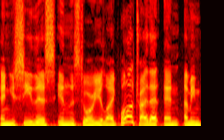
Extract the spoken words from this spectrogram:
and you see this in the store, you're like, well, I'll try that. And I mean,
